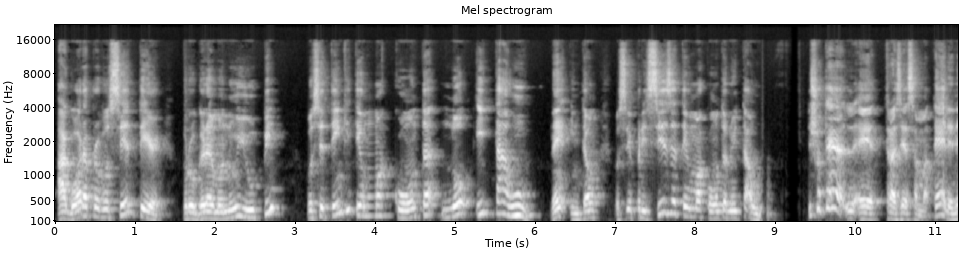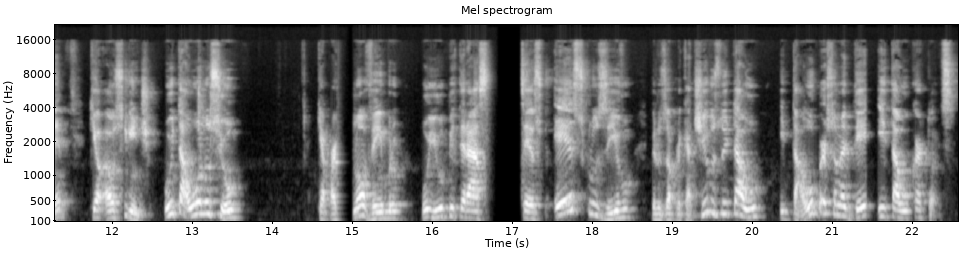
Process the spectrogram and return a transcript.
Agora para você ter programa no IUP, você tem que ter uma conta no Itaú, né? Então, você precisa ter uma conta no Itaú. Deixa eu até é, trazer essa matéria, né? Que é, é, o seguinte: o Itaú anunciou que a partir de novembro o IUP terá acesso exclusivo pelos aplicativos do Itaú, Itaú Personalité e Itaú Cartões.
